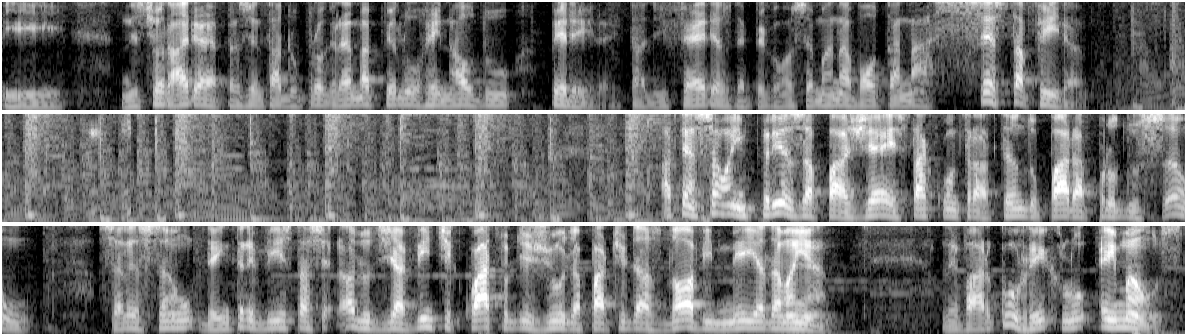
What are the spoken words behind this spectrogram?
E nesse horário é apresentado o programa pelo Reinaldo Pereira. Está de férias, né? pegou uma semana, volta na sexta-feira. Atenção, a empresa Pagé está contratando para a produção. Seleção de entrevista será no dia 24 de julho, a partir das nove e meia da manhã. Levar currículo em mãos.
